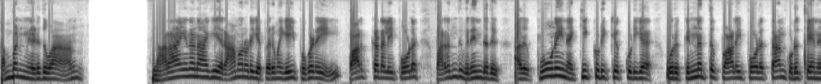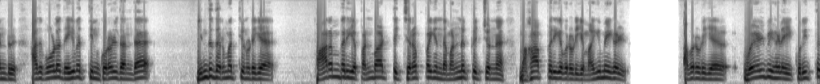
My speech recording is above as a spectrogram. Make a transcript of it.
கம்பன் எழுதுவான் நாராயணன் ஆகிய ராமனுடைய பெருமையை புகழை பார்க்கடலை போல பறந்து விரிந்தது. அது பூனை நக்கி குடிக்கக்கூடிய ஒரு கிண்ணத்து பாலை போலத்தான் கொடுத்தேன் என்று அதுபோல தெய்வத்தின் குரல் தந்த இந்து தர்மத்தினுடைய பாரம்பரிய பண்பாட்டு சிறப்பை இந்த மண்ணுக்கு சொன்ன மகாபெரியவருடைய மகிமைகள் அவருடைய வேள்விகளை குறித்து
